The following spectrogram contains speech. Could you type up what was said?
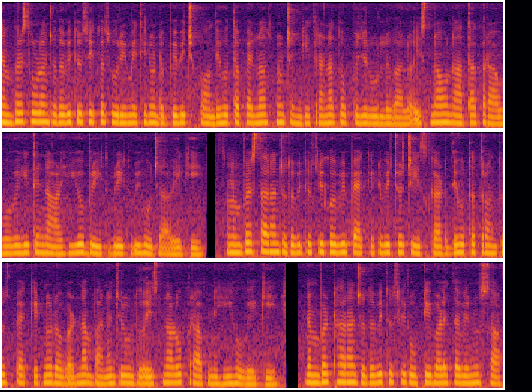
ਨੰਬਰ 16 ਜਦੋਂ ਵੀ ਤੁਸੀਂ ਕਸੂਰੀ ਮੇਥੀ ਨੂੰ ਡੱਬੇ ਵਿੱਚ ਪਾਉਂਦੇ ਹੋ, ਤਾਂ ਪਹਿਲਾਂ ਉਸ ਨੂੰ ਚੰਗੀ ਤਰ੍ਹਾਂ ਨਾਲ ਧੁੱਪ ਜ਼ਰੂਰ ਲਗਾ ਲਓ। ਇਸ ਨਾਲ ਉਹ ਨਾ ਤਾਂ ਖਰਾਬ ਹੋਵੇਗੀ ਤੇ ਨਾਲ ਹੀ ਉਹ ਬਰੀਕ ਬਰੀਕ ਵੀ ਹੋ ਜਾਵੇਗੀ। ਨੰਬਰ 17 ਜਦੋਂ ਵੀ ਤੁਸੀਂ ਕੋਈ ਵੀ ਪੈਕੇਟ ਵਿੱਚੋਂ ਚੀਜ਼ ਕੱਢਦੇ ਹੋ, ਤਾਂ ਤੁਰੰਤ ਉਸ ਪੈਕੇਟ ਨੂੰ ਰਬੜ ਨਾਲ ਬੰਨ ਜ਼ਰੂਰ ਦਿਓ ਇਸ ਨਾਲ ਉਹ ਖਰਾਬ ਨਹੀਂ ਹੋਵੇਗੀ। ਨੰਬਰ 18 ਜਦੋਂ ਵੀ ਤੁਸੀਂ ਰੋਟੀ ਵਾਲੇ ਤਵੇ ਨੂੰ ਸਾਫ਼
